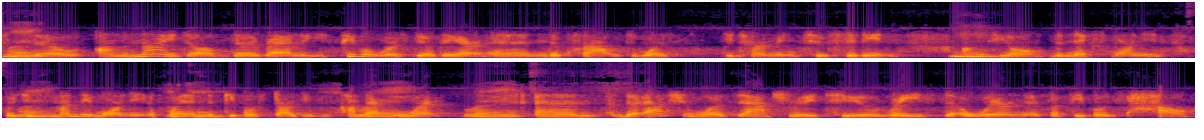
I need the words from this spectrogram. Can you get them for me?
Right. So on the night of the rally, people were still there, and the crowd was determined to sit in mm-hmm. until the next morning, which right. is Monday morning when the people started to come right. back to work. Right. And the action was actually to raise the awareness of people how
